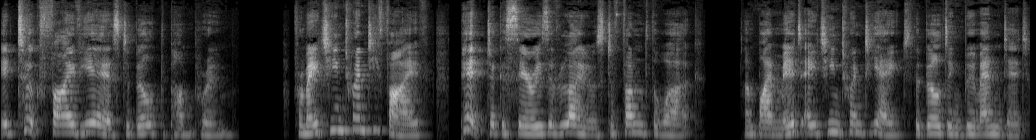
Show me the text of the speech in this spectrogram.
It took five years to build the pump room. From 1825, Pitt took a series of loans to fund the work, and by mid 1828 the building boom ended.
